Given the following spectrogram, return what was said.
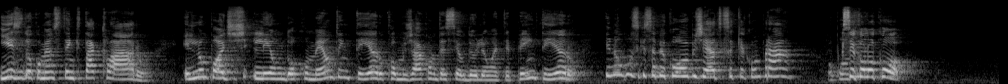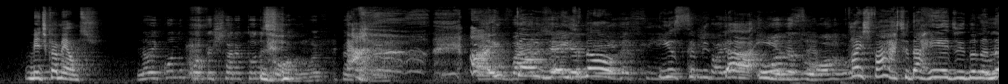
E esse documento tem que estar tá claro. Ele não pode ler um documento inteiro, como já aconteceu de eu ler um ETP inteiro, e não conseguir saber qual é o objeto que você quer comprar. Porque você colocou medicamentos. Não, e quando conta a história toda do órgão, Ai, então, gente, não. Assim, isso me dá. Isso. Faz parte da rede do Nanã.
